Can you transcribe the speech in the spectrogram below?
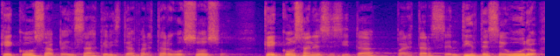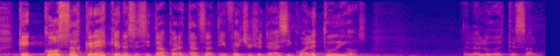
¿Qué cosa pensás que necesitas para estar gozoso? ¿Qué cosa necesitas para estar sentirte seguro? ¿Qué cosas crees que necesitas para estar satisfecho? Yo te voy a decir cuál es tu Dios a la luz de este salmo.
